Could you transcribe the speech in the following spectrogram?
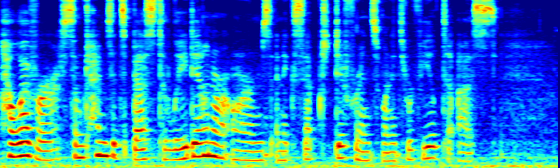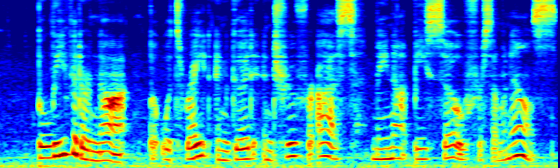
However, sometimes it's best to lay down our arms and accept difference when it's revealed to us. Believe it or not, but what's right and good and true for us may not be so for someone else.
